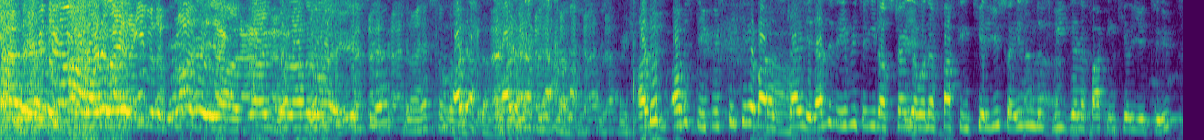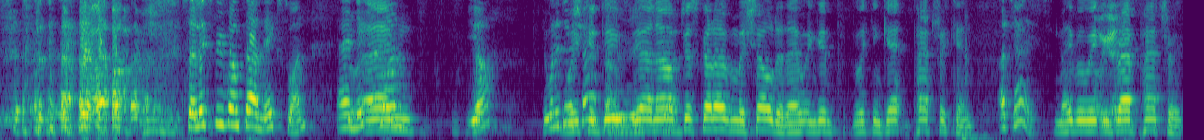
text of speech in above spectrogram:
sun. Everything's trying to run away. Like even the plants are Yeah, like, trying to run away. Can I have some of this stuff? Just no, just- just- Honest- Honestly, if we're speaking about Australia, doesn't everything in Australia Yes. want to fucking kill you? So isn't this week going to fucking kill you too? so let's move on to our next one. And next one, Um, yeah? You want to do we a shout could do. out? Yeah, no, I've just got over my shoulder there. We can we can get Patrick in. Okay, Maybe we can Okay. grab Patrick.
